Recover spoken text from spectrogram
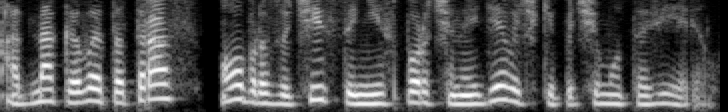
Однако в этот раз образу чистой, неиспорченной девочки почему-то верил.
